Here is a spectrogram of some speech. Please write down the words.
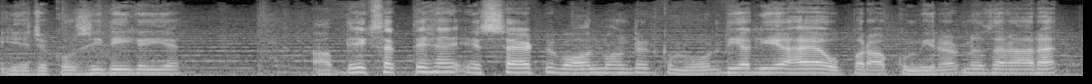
ये जकोजी दी गई है। आप देख सकते हैं, इस साइड पे वॉल माउंटेड कमोड दिया गया है, ऊपर आपको मिरर नज़र आ रहा है,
